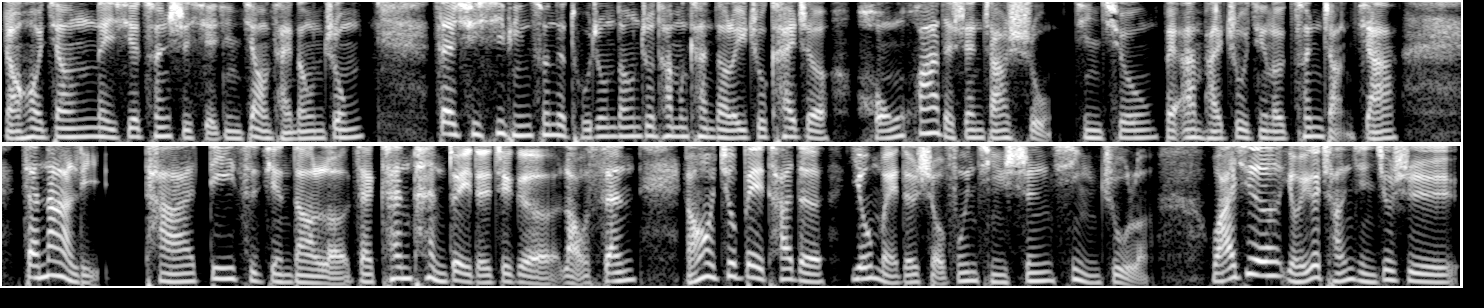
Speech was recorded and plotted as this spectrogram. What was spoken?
然后将那些村史写进教材当中。在去西平村的途中当中，他们看到了一株开着红花的山楂树。金秋被安排住进了村长家，在那里。他第一次见到了在勘探队的这个老三，然后就被他的优美的手风琴声吸引住了。我还记得有一个场景，就是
